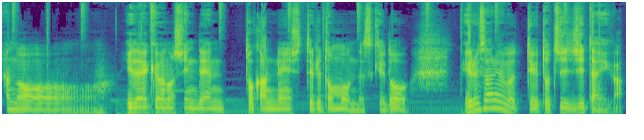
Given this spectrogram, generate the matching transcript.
あの、ユダヤ教の神殿と関連してると思うんですけど、エルサレムっていう土地自体が、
